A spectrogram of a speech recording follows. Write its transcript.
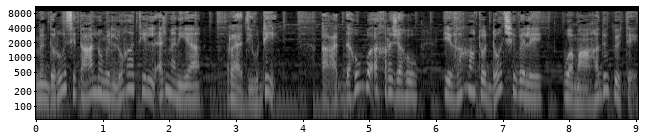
من دروس تعلم اللغة الألمانية راديو دي. أعده وأخرجه إذاعة الدوتشي فيلي ومعهد جوتي.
